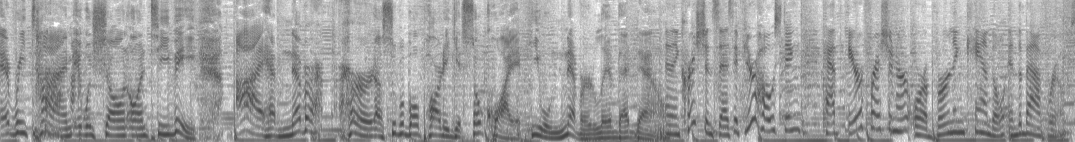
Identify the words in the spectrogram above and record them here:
every time it was shown on TV. I have never heard a Super Bowl party get so quiet. He will never live that down. And then Christian says, If you're hosting, have air freshener or a burning candle in the bathrooms.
